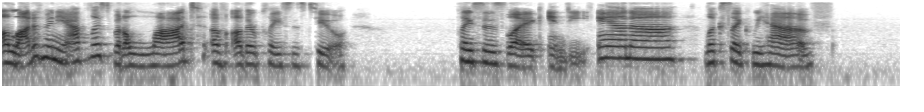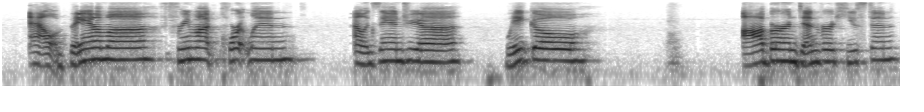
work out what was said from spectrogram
a lot of Minneapolis, but a lot of other places too. Places like Indiana, looks like we have Alabama, Fremont, Portland, Alexandria, Waco, Auburn, Denver, Houston.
